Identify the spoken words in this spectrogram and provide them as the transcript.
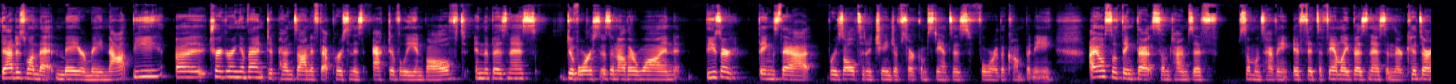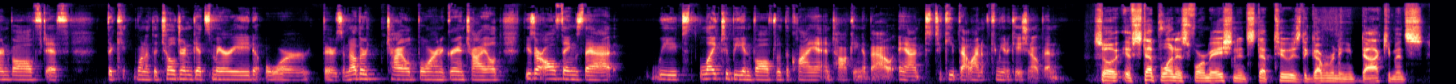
that is one that may or may not be a triggering event. Depends on if that person is actively involved in the business. Divorce is another one. These are things that result in a change of circumstances for the company. I also think that sometimes if someone's having, if it's a family business and their kids are involved, if the one of the children gets married or there's another child born, a grandchild. These are all things that we like to be involved with the client and talking about and to keep that line of communication open. So, if step one is formation and step two is the governing documents,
